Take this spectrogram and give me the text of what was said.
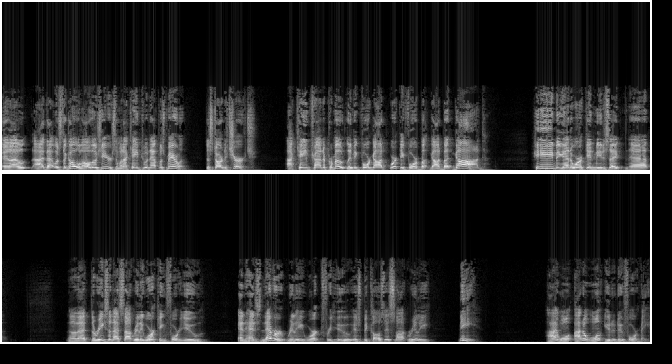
And I, I, that was the goal all those years. And when I came to Annapolis, Maryland, to start a church. I came trying to promote living for God, working for but God, but God, He began to work in me to say, nah, no, that the reason that's not really working for you and has never really worked for you is because it's not really me. I want, I don't want you to do for me.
